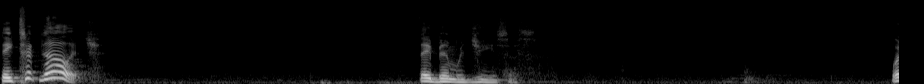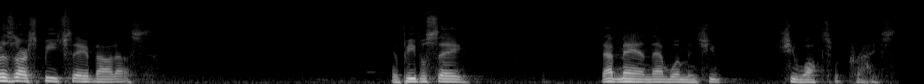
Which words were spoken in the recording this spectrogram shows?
They took knowledge. They've been with Jesus. What does our speech say about us? And people say, that man, that woman, she, she walks with Christ.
